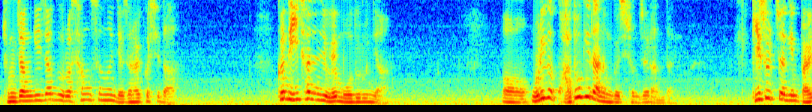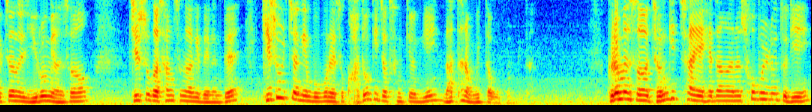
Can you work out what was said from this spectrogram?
중장기적으로 상승은 예전할 것이다. 그런데 2차전지 왜 못 오르냐? 어, 우리가 과도기라는 것이 존재를 한다는. 기술적인 발전을 이루면서 지수가 상승하게 되는데 기술적인 부분에서 과도기적 성격이 나타나고 있다고 봅니다. 그러면서 전기차에 해당하는 소분류들이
